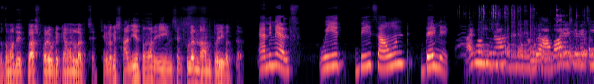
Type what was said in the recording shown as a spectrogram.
তো তোমাদের ক্লাস পরে উঠে কেমন লাগছে? সেগুলোকে সাজিয়ে তোমার এই ইনসেক্টগুলোর নাম তৈরি করতে হবে। Animals with the sound they make. Hi বন্ধুরা আমরা আবার এসে গেছি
